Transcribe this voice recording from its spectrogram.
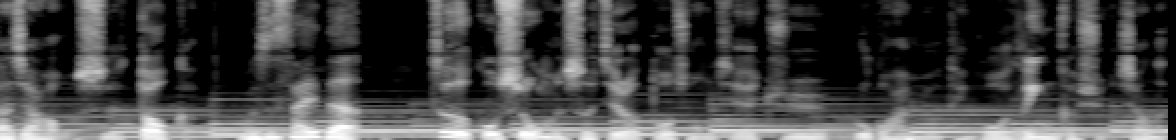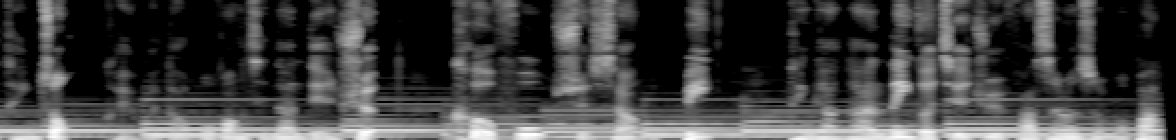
大家好，我是 Dog，我是 Side。这个故事我们设计了多重结局。如果还没有听过另一个选项的听众，可以回到播放清单点选克夫选项 B，听看看另一个结局发生了什么吧。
